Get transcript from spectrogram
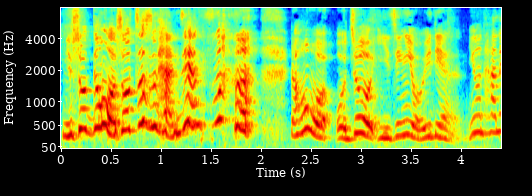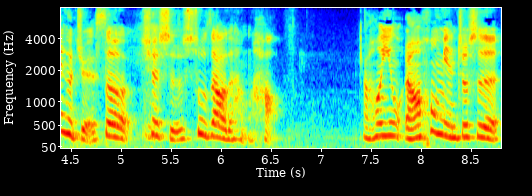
你说跟我说这是谭健次，然后我我就已经有一点，因为他那个角色确实塑造的很好，然后因然后后面就是《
